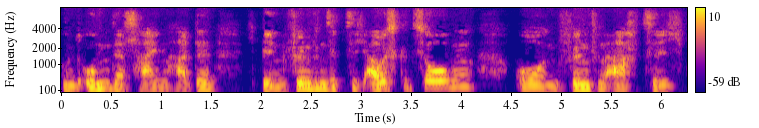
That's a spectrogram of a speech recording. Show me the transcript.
und um das Heim hatte. Ich bin 75 ausgezogen und 85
